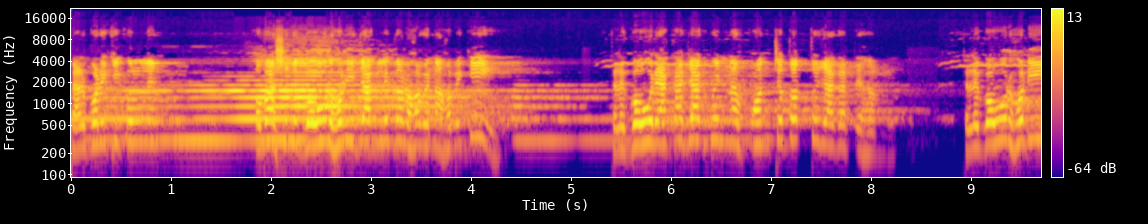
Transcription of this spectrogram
তারপরে কি করলেন? ওবা শুধু গৌর হরি জাগলে তো হবে না, হবে কি? তাহলে গৌর একা জাগবেন না, পঞ্চতত্ত্ব জাগাতে হবে। তাহলে গৌর হরি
